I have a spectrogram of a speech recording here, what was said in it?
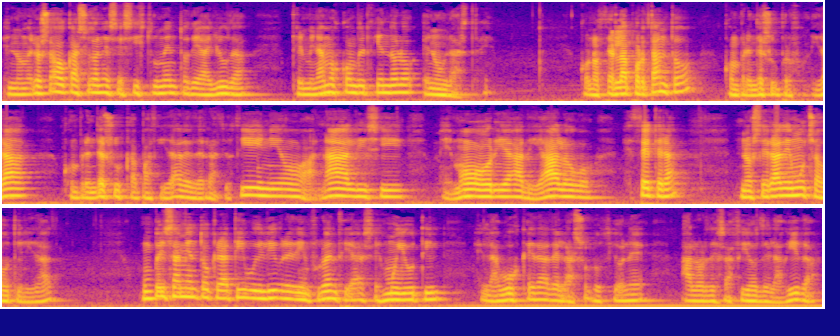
en numerosas ocasiones ese instrumento de ayuda terminamos convirtiéndolo en un lastre. Conocerla, por tanto, comprender su profundidad, comprender sus capacidades de raciocinio, análisis, memoria, diálogo, etcétera, nos será de mucha utilidad. Un pensamiento creativo y libre de influencias es muy útil en la búsqueda de las soluciones a los desafíos de la vida.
